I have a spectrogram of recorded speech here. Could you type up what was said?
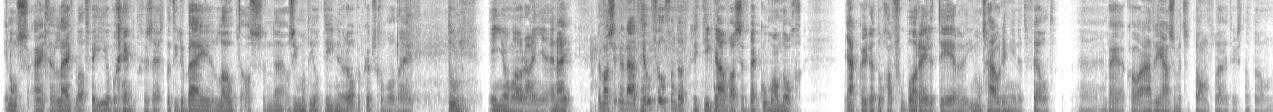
in ons eigen lijfblad VI op een gegeven moment gezegd dat hij erbij loopt als, een, als iemand die al tien Europa Cups gewonnen heeft. Toen, in Jong Oranje. En hij, er was inderdaad heel veel van dat kritiek. Nou was het bij Koeman nog, ja, kun je dat nog aan voetbal relateren, iemands houding in het veld. En bij Co Adriaanse met zijn panfluit is dat dan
